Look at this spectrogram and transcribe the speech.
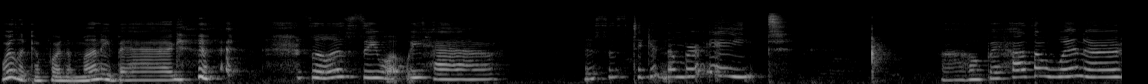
we're looking for the money bag. so let's see what we have. This is ticket number eight. I hope it has a winner.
